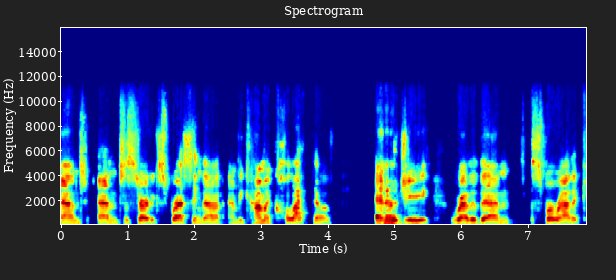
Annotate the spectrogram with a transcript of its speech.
And, and to start expressing that and become a collective energy rather than sporadic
